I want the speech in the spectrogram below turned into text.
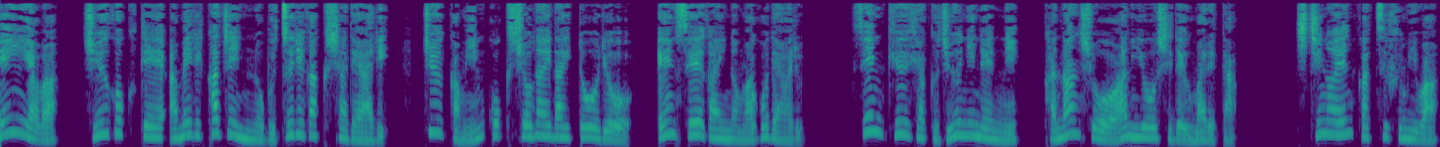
円也は中国系アメリカ人の物理学者であり、中華民国初代大統領、円生外の孫である。1912年に河南省安陽市で生まれた。父の円勝文は、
